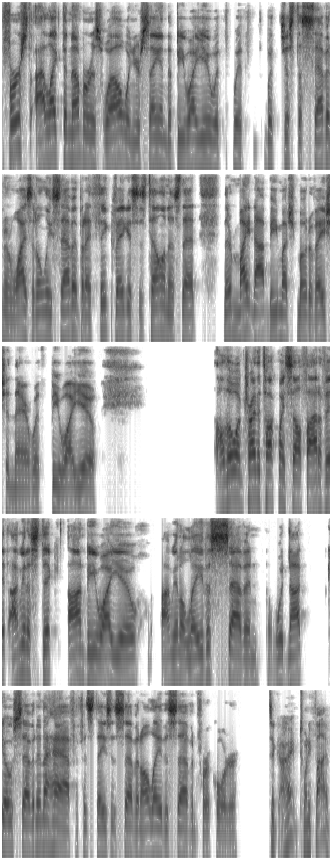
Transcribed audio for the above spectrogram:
first I like the number as well when you're saying the BYU with with with just the seven and why is it only seven? But I think Vegas is telling us that there might not be much motivation there with BYU. Although I'm trying to talk myself out of it, I'm going to stick on BYU. I'm going to lay the seven. Would not go seven and a half. If it stays at seven, I'll lay the seven for a quarter. It's like, all right, 25.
